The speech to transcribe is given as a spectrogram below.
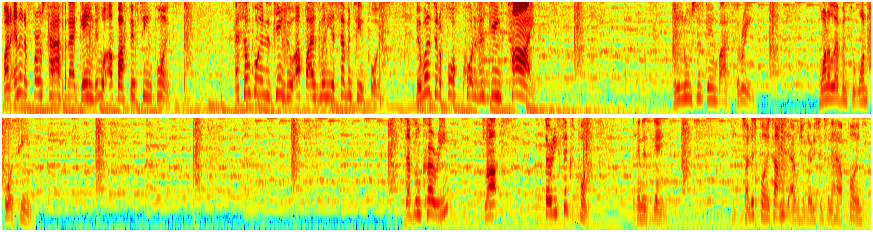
By the end of the first half of that game, they were up by 15 points. At some point in this game, they were up by as many as 17 points. They went into the fourth quarter, this game tied. They lose this game by three 111 to 114. Stephen Curry drops 36 points in this game. So at this point in time, he's averaging 36 and a half points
